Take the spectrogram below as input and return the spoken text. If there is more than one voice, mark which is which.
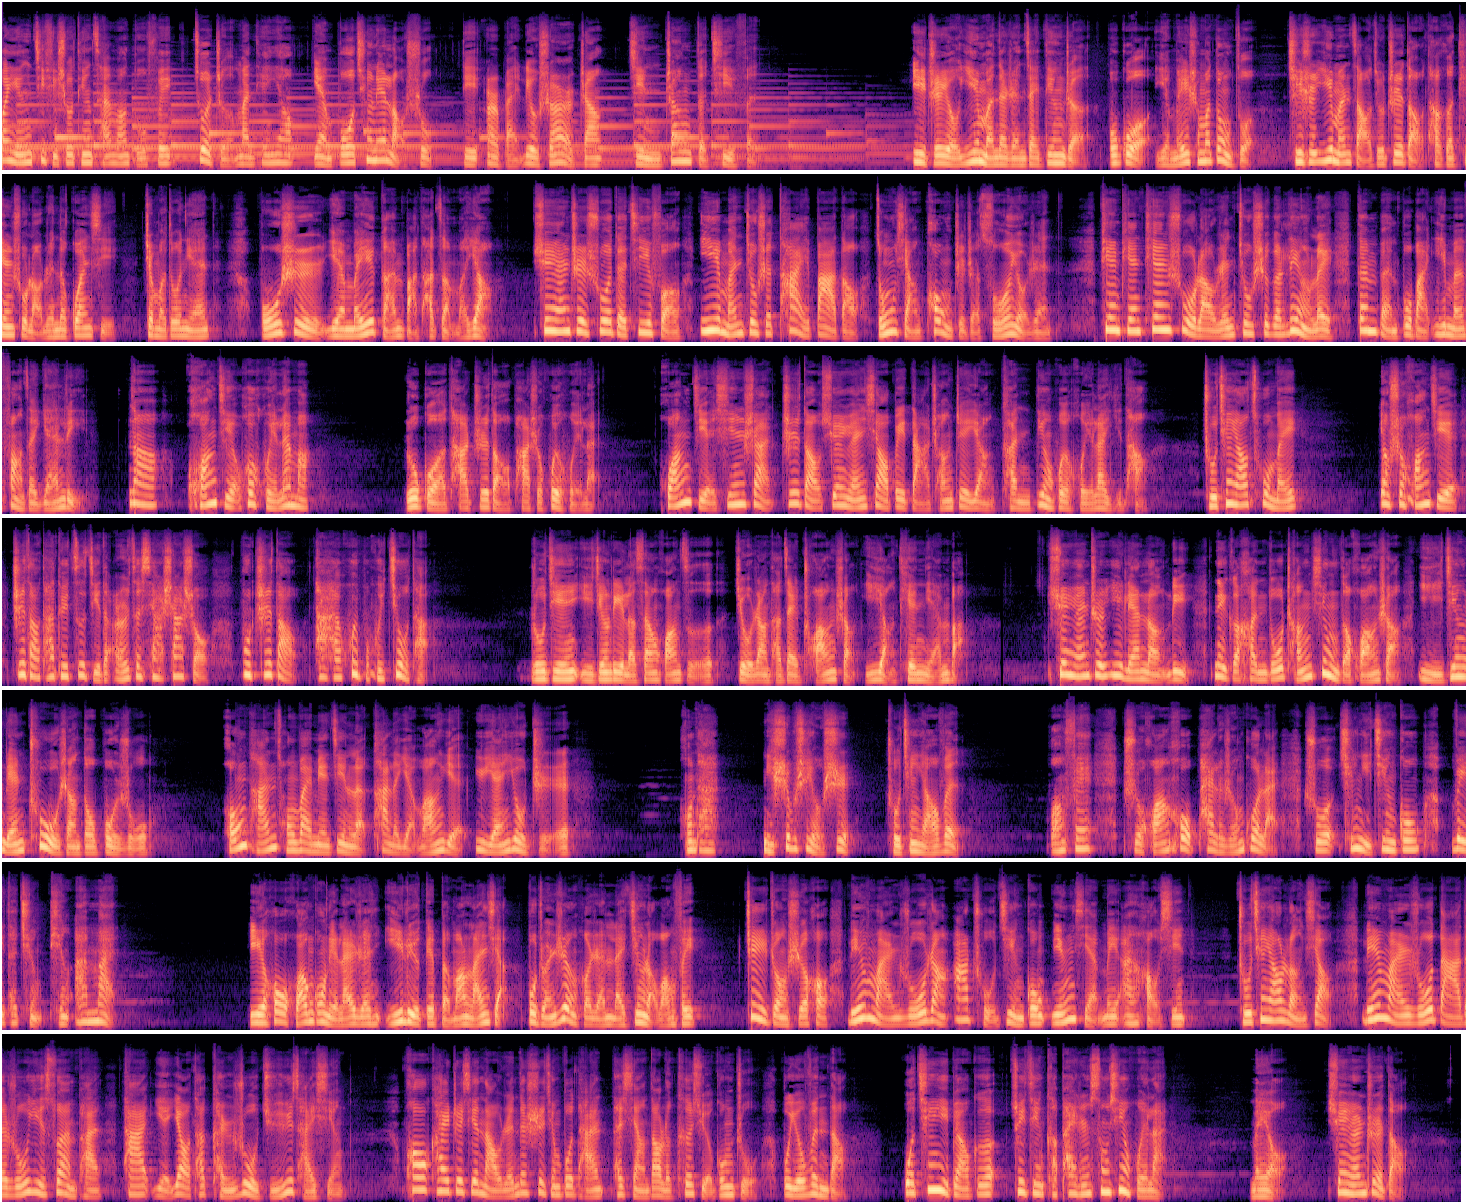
Speaker 1: 欢迎继续收听《蚕王毒妃》，作者漫天妖，演播青莲老树，第二百六十二章：紧张的气氛。一直有一门的人在盯着，不过也没什么动作。其实一门早就知道他和天树老人的关系，这么多年，不是也没敢把他怎么样。轩辕志说的讥讽一门就是太霸道，总想控制着所有人。偏偏天树老人就是个另类，根本不把一门放在眼里。那黄姐会回来吗？如果她知道，怕是会回来。黄姐心善，知道轩辕笑被打成这样，肯定会回来一趟。楚清瑶蹙眉，要是黄姐知道他对自己的儿子下杀手，不知道他还会不会救他。如今已经立了三皇子，就让他在床上颐养天年吧。轩辕志一脸冷厉，那个狠毒成性的皇上已经连畜生都不如。红檀从外面进来，看了眼王爷，欲言又止。红檀，你是不是有事？楚清瑶问。王妃是皇后派了人过来，说请你进宫为她请平安脉。以后皇宫里来人，一律给本王拦下，不准任何人来惊扰王妃。这种时候，林婉如让阿楚进宫，明显没安好心。楚清瑶冷笑：“林婉如打的如意算盘，他也要他肯入局才行。”抛开这些恼人的事情不谈，他想到了柯雪公主，不由问道：“我青意表哥最近可派人送信回来？”“没有。”轩辕志道：“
